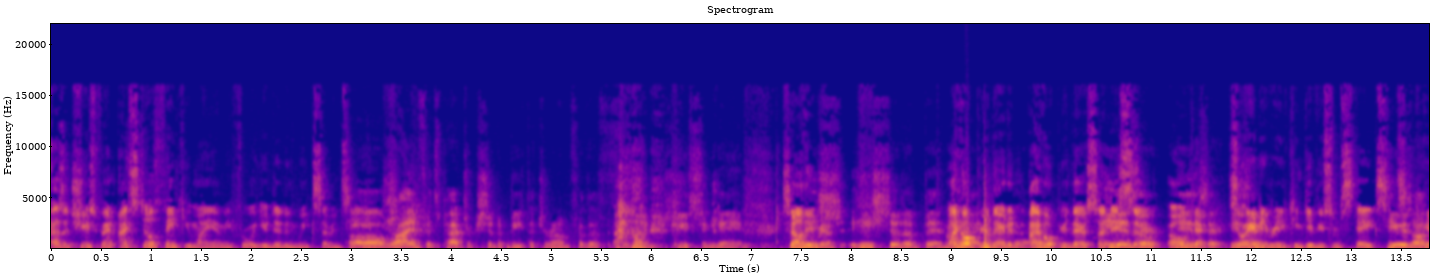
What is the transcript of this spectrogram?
as a Chiefs fan, I still thank you, Miami, for what you did in Week 17. Oh, Ryan Fitzpatrick should have beat the drum for the Houston game. Tell you, He, man. sh- he should have been. I hope you're there. To. I hope you're there Sunday. He is so, there. oh, He okay. is there. So Andy there. Reid can give you some steaks. He was on.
